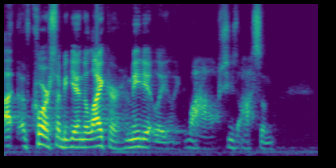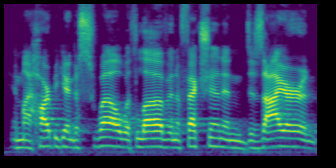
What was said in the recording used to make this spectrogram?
I, of course, I began to like her immediately. Like, wow, she's awesome. And my heart began to swell with love and affection and desire. And,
